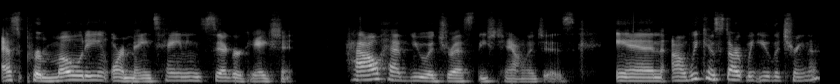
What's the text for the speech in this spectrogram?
as promoting or maintaining segregation? How have you addressed these challenges? And uh, we can start with you, Latrina.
